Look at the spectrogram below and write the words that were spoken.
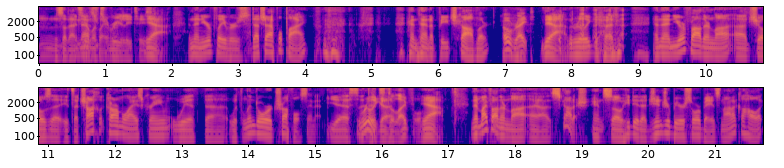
Mm, so that's and that one's flavor. really tasty. Yeah, and then your flavors Dutch apple pie, and then a peach cobbler. Oh, right. Yeah, really good. And then your father-in-law uh, chose a, it's a chocolate caramel ice cream with uh, with Lindor truffles in it. Yes. and Really it's good. Delightful. Yeah. And then my father-in-law uh, Scottish, and so he did a ginger beer sorbet. It's non-alcoholic,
